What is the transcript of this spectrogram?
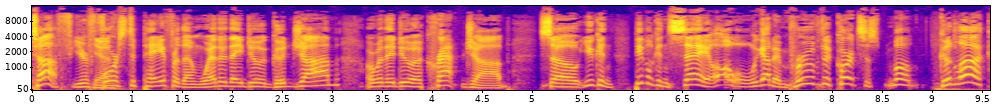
Tough. You're Yeah. forced to pay for them, whether they do a good job or whether they do a crap job. So you can people can say, "Oh, well, we got to improve the court system." Well, good luck.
